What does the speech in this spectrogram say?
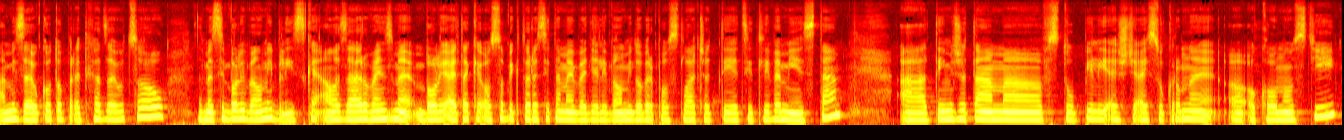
A my za Eukou to predchádzajúcou sme si boli veľmi blízke, ale zároveň sme boli aj také osoby, ktoré si tam aj vedeli veľmi dobre postláčať tie citlivé miesta. A tým, že tam vstúpili ešte aj súkromné okolnosti,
